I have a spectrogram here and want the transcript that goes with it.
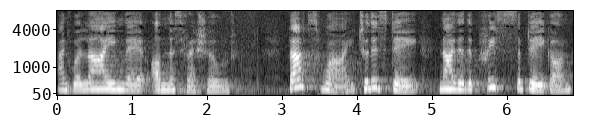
and were lying there on the threshold. That's why, to this day, neither the priests of Dagon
